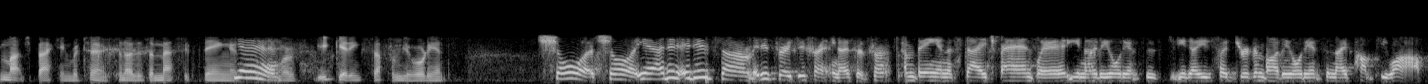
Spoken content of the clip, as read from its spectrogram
much back in return. Because I know there's a massive thing Yeah. of getting stuff from your audience. Sure, sure. Yeah, it, it is. Um, it is very different, you know, so from, from being in a stage band where you know the audience is, you know, you're so driven by the audience and they pump you up.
